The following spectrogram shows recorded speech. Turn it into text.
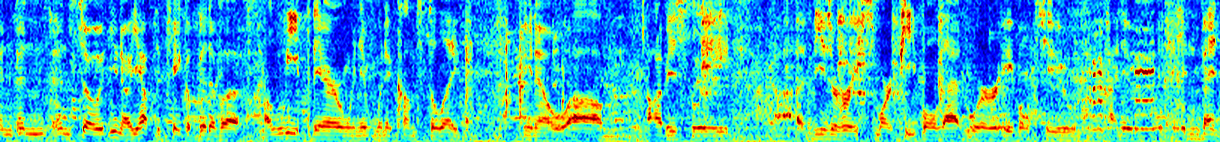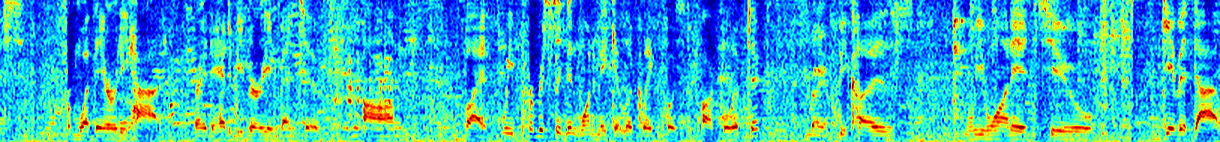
and, and and so you know you have to take a bit of a, a leap there when it when it comes to like you know um, obviously uh, these are very smart people that were able to kind of invent from what they already had right they had to be very inventive um, but we purposely didn't want to make it look like post-apocalyptic Right. because we wanted to give it that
